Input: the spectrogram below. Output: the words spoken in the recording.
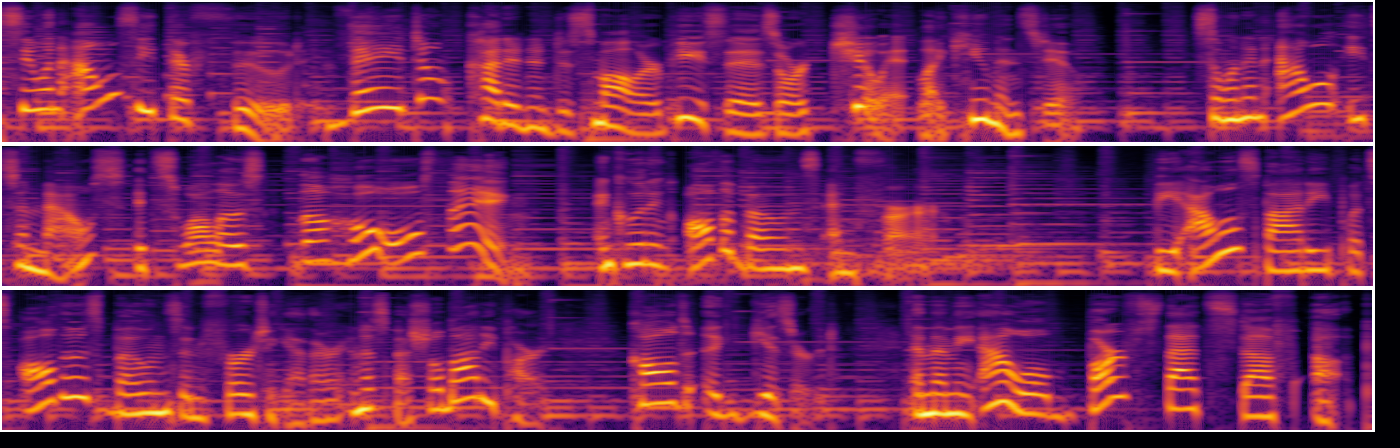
See, when owls eat their food, they don't cut it into smaller pieces or chew it like humans do. So, when an owl eats a mouse, it swallows the whole thing, including all the bones and fur. The owl's body puts all those bones and fur together in a special body part called a gizzard, and then the owl barfs that stuff up.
